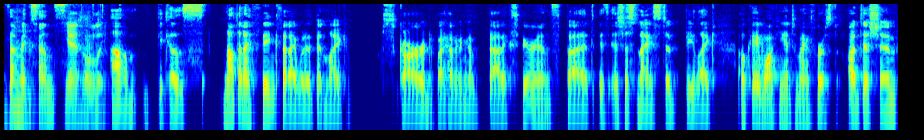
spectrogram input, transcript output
if that Mhm. makes sense. Yeah, totally. Um, because not that I think that I would have been like scarred by having a bad experience, but it's it's just nice to be like, okay, walking into my first audition,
